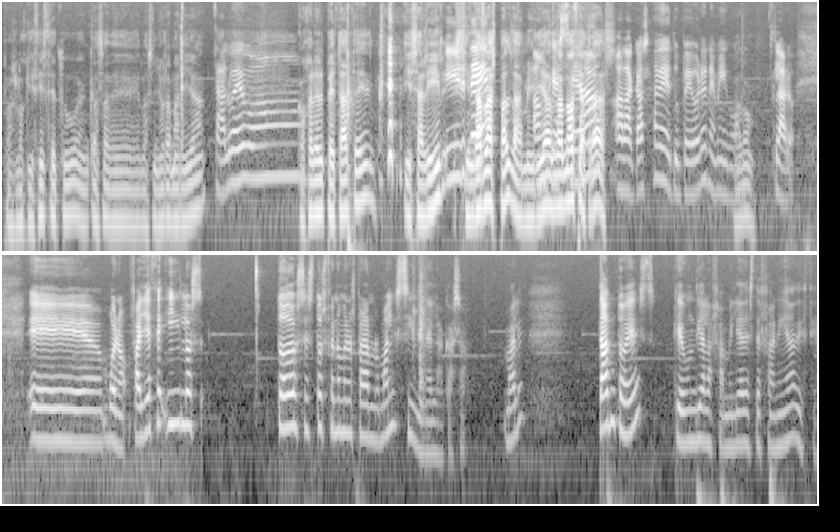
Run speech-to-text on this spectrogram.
Pues lo que hiciste tú en casa de la señora María, Hasta luego. coger el petate y salir Irte, sin dar la espalda. Me iría andando hacia atrás. A la casa de tu peor enemigo. Claro. Claro. Eh, bueno, fallece y los todos estos fenómenos paranormales siguen en la casa, ¿vale? Tanto es que un día la familia de Estefanía dice,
